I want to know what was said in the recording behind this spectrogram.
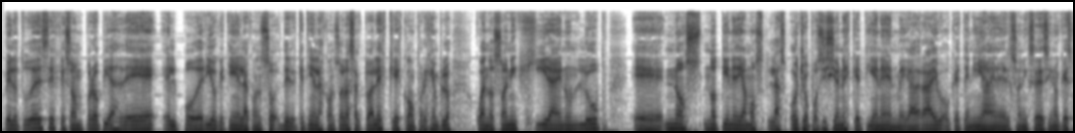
pelotudeces que son propias de el poderío que, tiene la de- que tienen las consolas actuales, que es como por ejemplo cuando Sonic gira en un loop, eh, no, no tiene digamos las ocho posiciones que tiene en Mega Drive o que tenía en el Sonic CD, sino que es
